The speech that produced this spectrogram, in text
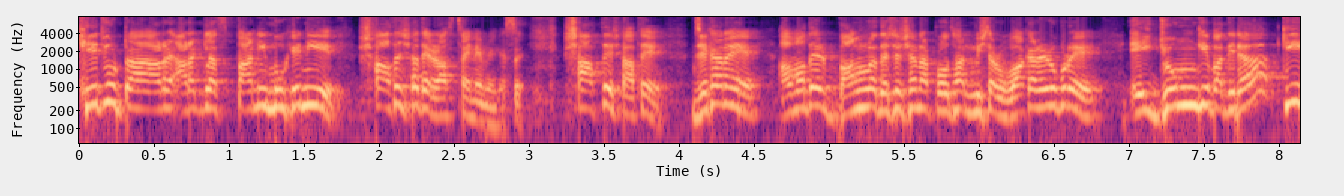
খেজুরটা আর আরেক গ্লাস পানি মুখে নিয়ে সাথে সাথে রাস্তায় নেমে গেছে। সাথে সাথে, যেখানে আমাদের বাংলাদেশের সেনা প্রধান মিস্টার ওয়াকারের উপরে এই জঙ্গিবাদীরা কি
